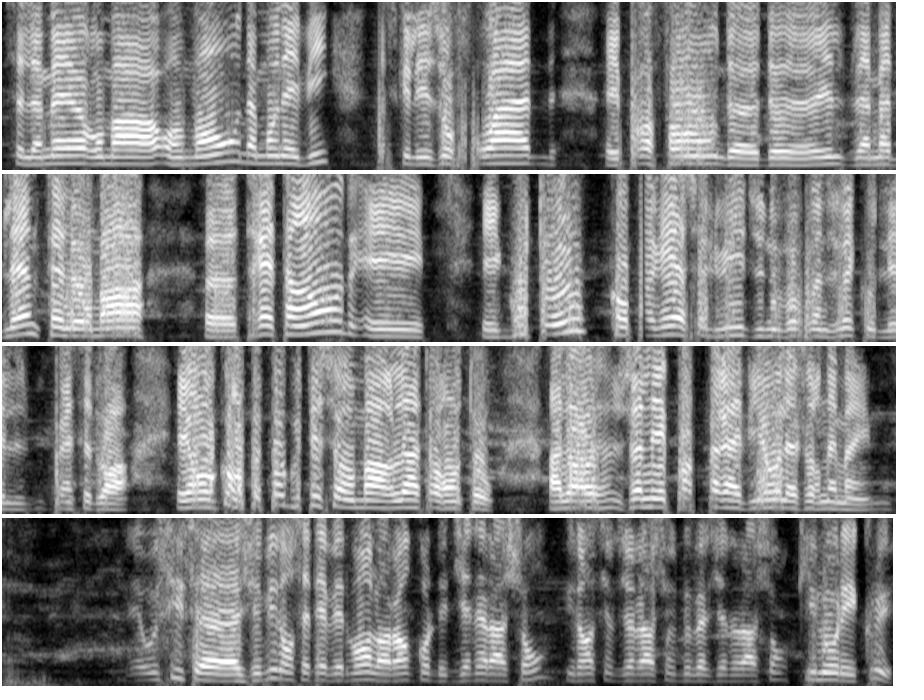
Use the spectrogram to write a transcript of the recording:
C'est le meilleur homard au monde, à mon avis, parce que les eaux froides et profondes de, l'île de la Madeleine fait le homard euh, très tendre et, et, goûteux comparé à celui du Nouveau-Brunswick ou de l'île du Prince-Édouard. Et on ne peut pas goûter ce homard-là à Toronto. Alors, je l'importe par avion la journée même. Aussi, j'ai vu dans cet événement la rencontre des générations, une ancienne génération, une nouvelle génération. Qui l'aurait cru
